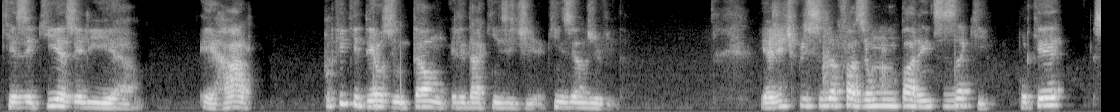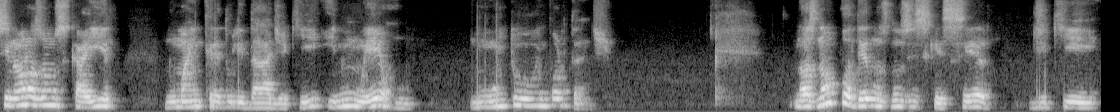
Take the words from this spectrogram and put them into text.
que Ezequias ele ia errar, por que, que Deus então ele dá 15 dias, 15 anos de vida? E a gente precisa fazer um parênteses aqui, porque senão nós vamos cair numa incredulidade aqui e num erro muito importante. Nós não podemos nos esquecer de que,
